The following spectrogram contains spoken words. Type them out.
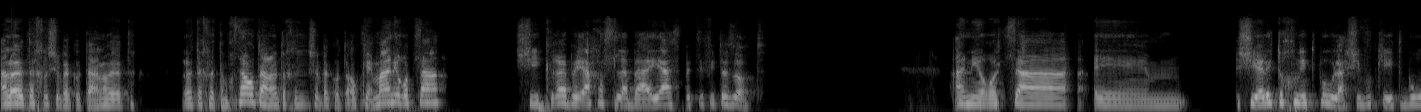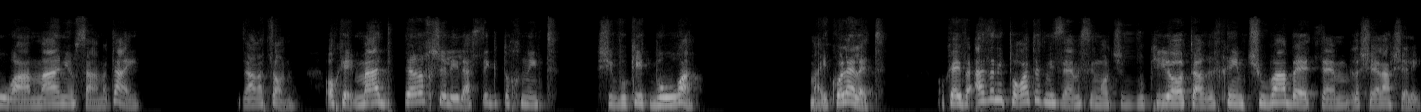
אני לא יודעת איך לשווק אותה, אני לא יודעת, לא יודעת איך לתמחר אותה, אני לא יודעת איך לשווק אותה. אוקיי, מה אני רוצה שיקרה ביחס לבעיה הספציפית הזאת? אני רוצה אה, שיהיה לי תוכנית פעולה שיווקית ברורה, מה אני עושה, מתי. זה הרצון. אוקיי, מה הדרך שלי להשיג תוכנית שיווקית ברורה? מה היא כוללת? אוקיי? ואז אני פורטת מזה משימות שיווקיות, תאריכים, תשובה בעצם לשאלה שלי.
